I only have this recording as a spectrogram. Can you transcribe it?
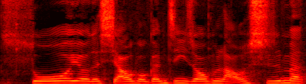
所有的小狗跟纪州老师们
